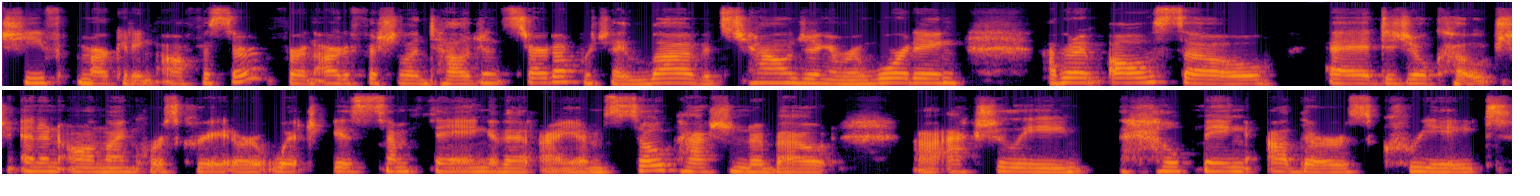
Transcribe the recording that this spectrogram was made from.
chief marketing officer for an artificial intelligence startup, which I love. It's challenging and rewarding. Uh, but I'm also a digital coach and an online course creator, which is something that I am so passionate about uh, actually helping others create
